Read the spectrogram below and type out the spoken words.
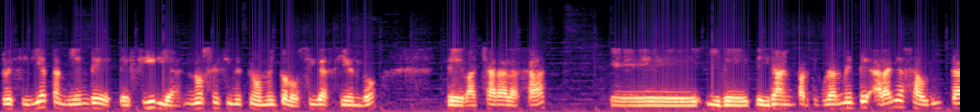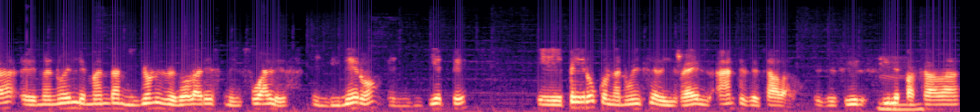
recibía también de, Siria, no sé si en este momento lo sigue haciendo, de Bachar al-Assad y de, Irán particularmente. Arabia Saudita, Manuel le manda millones de dólares mensuales en dinero, en billete, pero con la anuencia de Israel antes del sábado. Es decir, sí le pasaba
